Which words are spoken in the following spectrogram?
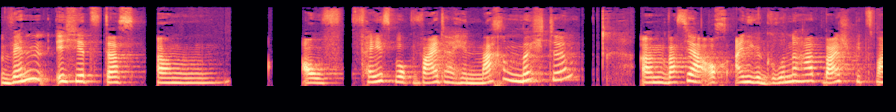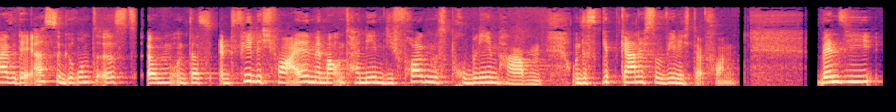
wenn ich jetzt das ähm, auf Facebook weiterhin machen möchte, ähm, was ja auch einige Gründe hat. Beispielsweise der erste Grund ist, ähm, und das empfehle ich vor allem immer Unternehmen, die folgendes Problem haben, und es gibt gar nicht so wenig davon. Wenn Sie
